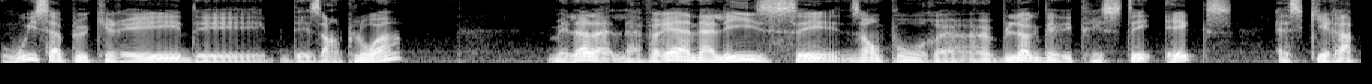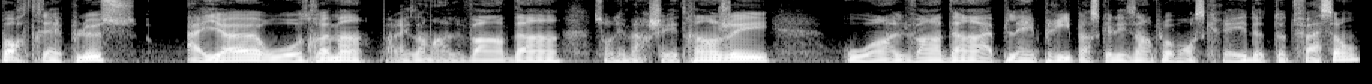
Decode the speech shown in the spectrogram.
oui, ça peut créer des, emplois, mais là, la, vraie analyse, c'est, disons, pour un bloc d'électricité X, est-ce qu'il rapporterait plus ailleurs ou autrement? Par exemple, en le vendant sur les marchés étrangers ou en le vendant à plein prix parce que les emplois vont se créer de toute façon?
